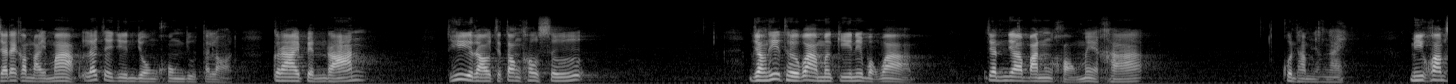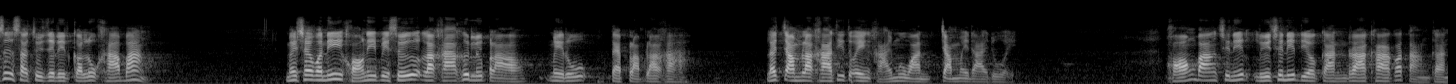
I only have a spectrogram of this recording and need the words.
จะได้กำไรมาก และจะยืนยงคงอยู่ตลอด กลายเป็นร้านที่เราจะต้องเข้าซื้อ อย่างที่เธอว่าเมื่อกี้นี่บอกว่า จรรยาบรรณของแม่ค้าควรทำยังไง มีความซื่อสัตย์สุจริตกับลูกค้าบ้าง ไม่ใช่วันนี้ของนี้ไปซื้อราคาขึ้นหรือเปล่า ไม่รู้แต่ปรับราคา และจำราคาที่ตัวเองขายเมื่อวานจำไม่ได้ด้วย ของบางชนิดหรือชนิดเดียวกัน ราคาก็ต่างกัน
